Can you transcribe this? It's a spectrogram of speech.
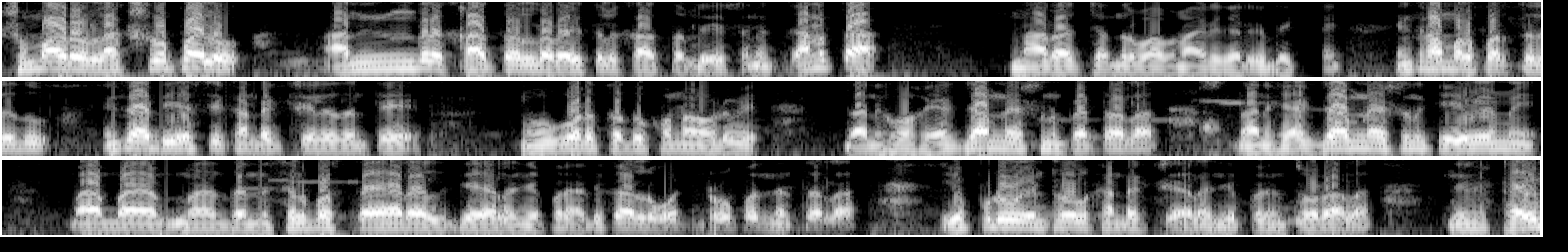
సుమారు లక్ష రూపాయలు అందరి ఖాతాల్లో రైతుల ఖాతాల్లో వేసిన ఘనత నారా చంద్రబాబు నాయుడు గారికి దక్కి ఇంకా అమలుపరచలేదు ఇంకా డిఎస్సి కండక్ట్ చేయలేదంటే నువ్వు కూడా చదువుకున్నవాడివి. దానికి ఒక ఎగ్జామినేషన్ పెట్టాలా? దానికి ఎగ్జామినేషన్కి ఏమేమి దాన్ని సిలబస్ తయారాలు చేయాలని చెప్పని అధికారులు వాటిని రూపొందించాలా? ఎప్పుడు ఇంటర్వ్యూలు కండక్ట్ చేయాలని చెప్పని చూడాలా? దీనికి టైం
